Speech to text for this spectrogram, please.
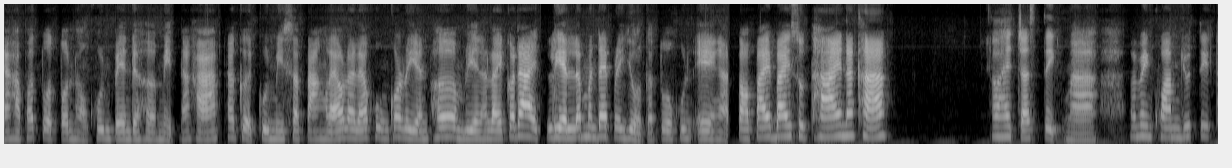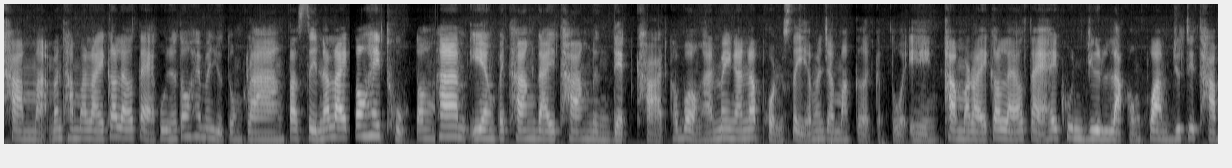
นะคะ เพราะตัวตนของคุณเป็น The Hermit นะคะ ถ้าเกิดคุณมีสตังค์แล้วแล้วแล้วคุณก็เรียนเพิ่มเรียนอะไรก็ได้เรียนแล้วมันได้ประโยชน์กับตัวคุณเองอะ่ะต่อไปใบสุดท้ายนะคะ ก็ให้ justice มา มันเป็นความยุติธรรมอะ มันทำอะไรก็แล้วแต่คุณจะต้องให้มันอยู่ตรงกลาง ตัดสินอะไรต้องให้ถูกต้อง ห้ามเอียงไปทางใดทางหนึ่งเด็ดขาดเขาบอกงั้น ไม่งั้นแล้วผลเสียมันจะมาเกิดกับตัวเองทำอะไรก็แล้วแต่ให้คุณยืนหลักของความยุติธรรม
